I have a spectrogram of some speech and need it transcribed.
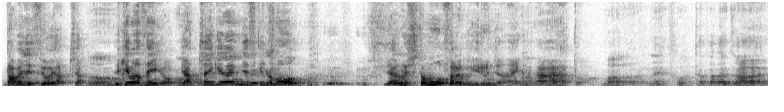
ダメですよやっちゃ、うん。いけませんよ、うん。やっちゃいけないんですけども、やる人もおそらくいるんじゃないかなと、まあねそうたかだかはい。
